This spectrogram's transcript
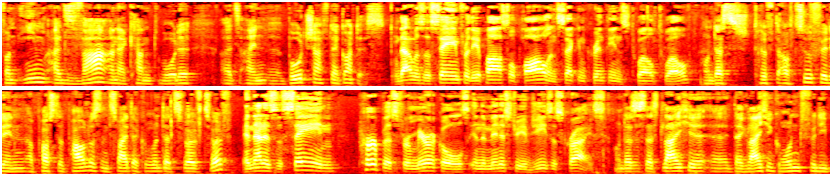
von ihm als wahr anerkannt wurde, als ein äh, Botschafter Gottes. And that was the same for the apostle Paul in 2 Corinthians 12, 12. Und das trifft auch zu für den Apostel Paulus in 2. Korinther 12, 12. And that is the same purpose for miracles in the ministry of Jesus Christ. Und das ist das gleiche, äh, der gleiche Grund für die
